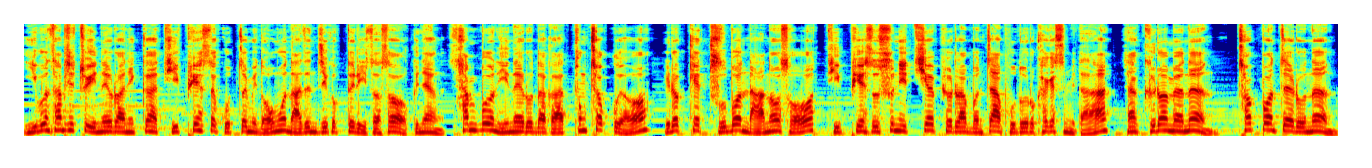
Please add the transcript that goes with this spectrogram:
2분 30초 이내로 하니까 DPS 고점이 너무 낮은 직업들이 있어서 그냥 3분 이내로다가 퉁쳤고요 이렇게 두 번 나눠서 DPS 순위 티어표를 한번 짜 보도록 하겠습니다 자 그러면은 첫 번째로는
